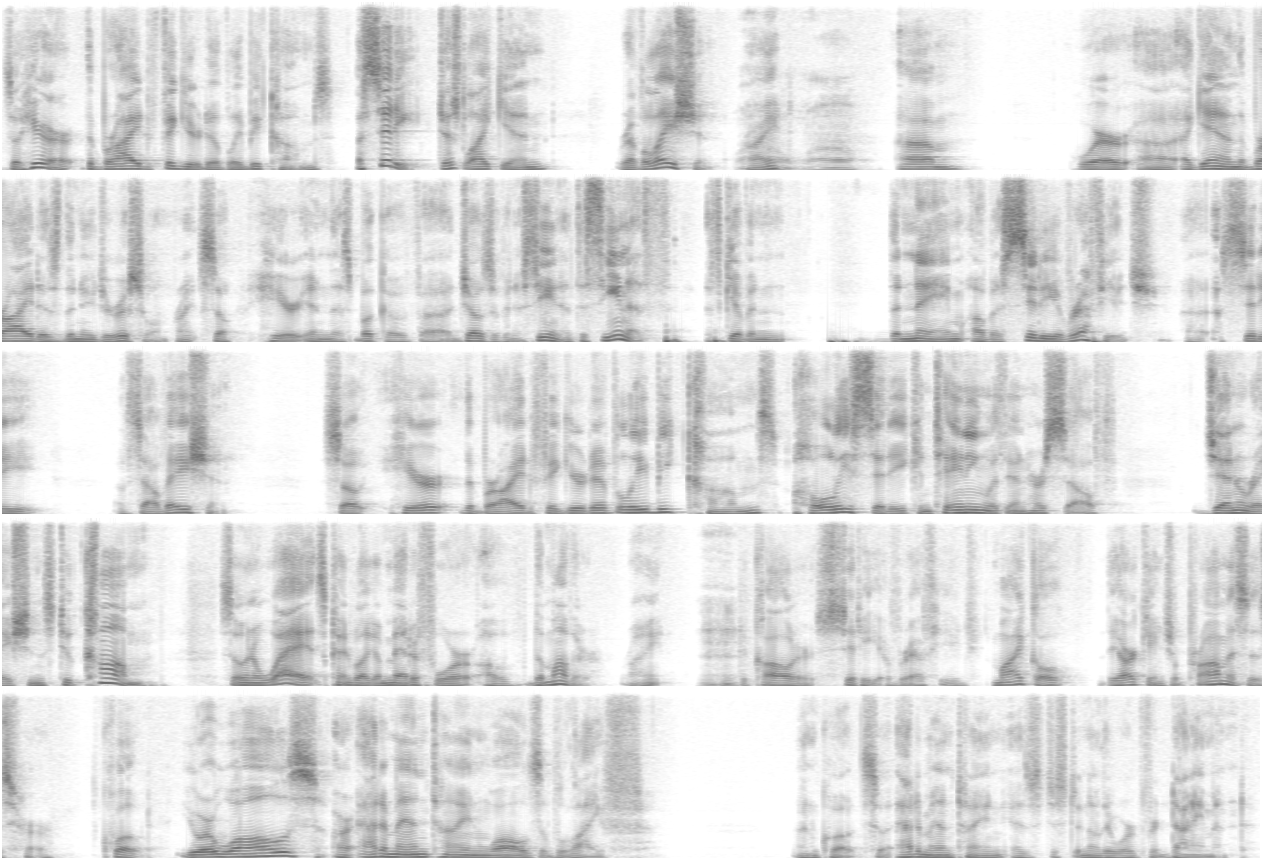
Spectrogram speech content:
So here, the bride figuratively becomes a city, just like in Revelation, right? Oh, wow. Where, uh, again, the bride is the New Jerusalem, right? So here in this book of uh, Joseph and Asenath, Asenath is given the name of a city of refuge, a city of salvation. So here the bride figuratively becomes a holy city containing within herself generations to come. So in a way, it's kind of like a metaphor of the mother, right? Mm-hmm. To call her city of refuge. Michael, the archangel, promises her, quote, Your walls are adamantine walls of life, unquote. So adamantine is just another word for diamond.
